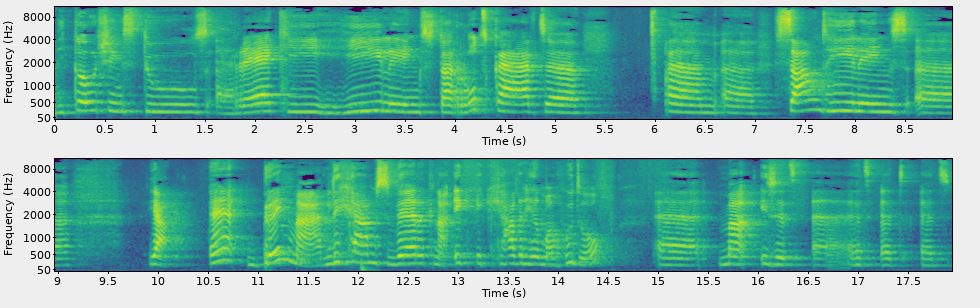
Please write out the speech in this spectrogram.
die coachingstools, uh, reiki, healings, tarotkaarten, um, sound healings. ja, breng maar, lichaamswerk. Nou, ik, ik ga er helemaal goed op. Uh, maar is het, uh, het, het, het,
